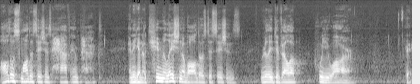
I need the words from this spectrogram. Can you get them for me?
all those small decisions have impact. And again, accumulation of all those decisions really develop who you are. Okay.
